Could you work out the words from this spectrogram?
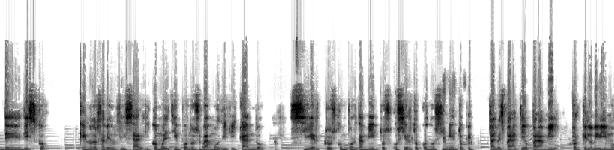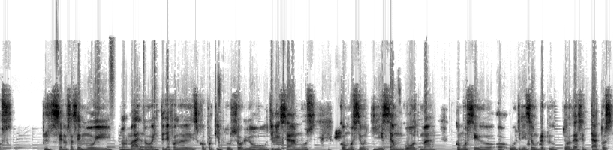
de disco que no lo sabían utilizar y cómo el tiempo nos va modificando ciertos comportamientos o cierto conocimiento que tal vez para ti o para mí, porque lo vivimos, pues, se nos hace muy normal, ¿no? El teléfono de disco porque incluso lo utilizamos, cómo se utiliza un Walkman, cómo se utiliza un reproductor de acetatos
